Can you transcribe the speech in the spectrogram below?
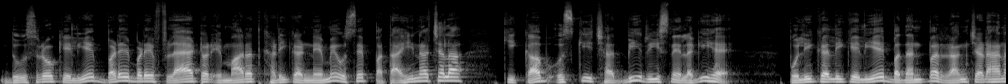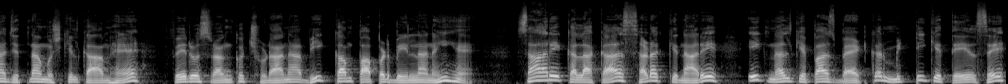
दूसरों के लिए बड़े बड़े फ्लैट और इमारत खड़ी करने में उसे पता ही ना चला। कि कब उसकी छत भी रीसने लगी है। पुलिकली के लिए बदन पर रंग चढ़ाना जितना मुश्किल काम है, फिर उस रंग को छुड़ाना भी कम पापड़ बेलना नहीं है। सारे कलाकार सड़क किनारे एक नल के पास बैठकर मिट्टी के तेल से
